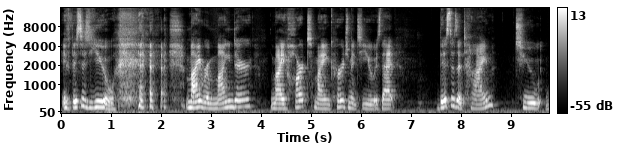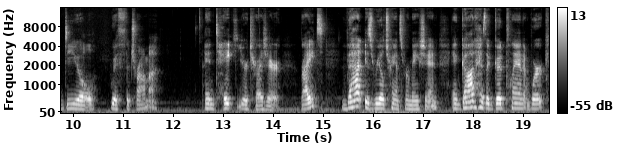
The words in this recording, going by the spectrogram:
if this is you, my reminder, my heart, my encouragement to you is that this is a time to deal with the trauma and take your treasure, right? That is real transformation. And God has a good plan at work,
